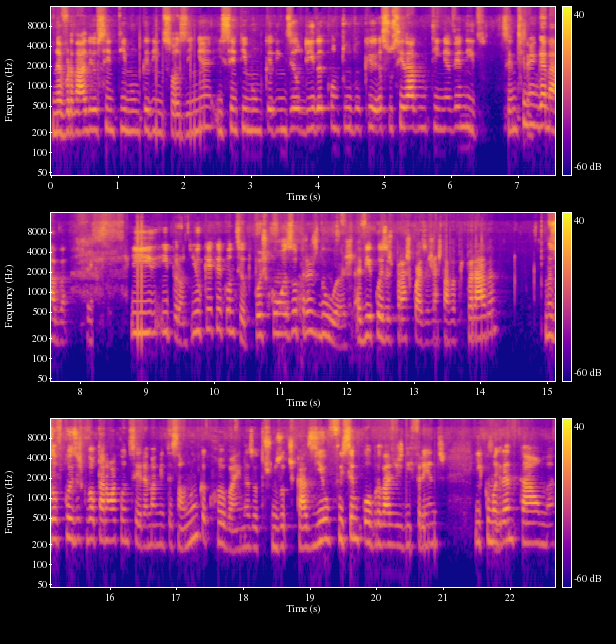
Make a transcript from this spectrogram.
na verdade eu senti-me um bocadinho sozinha e senti-me um bocadinho desiludida com tudo o que a sociedade me tinha vendido. Senti-me enganada. Sim. E, e, pronto, e o que é que aconteceu? Depois com as outras duas, havia coisas para as quais eu já estava preparada, mas houve coisas que voltaram a acontecer. A amamentação nunca correu bem nas outros, nos outros casos e eu fui sempre com abordagens diferentes e com uma Sim. grande calma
